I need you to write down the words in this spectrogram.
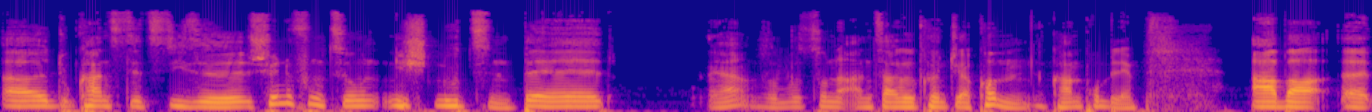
äh, du kannst jetzt diese schöne Funktion nicht nutzen. Ja, so, so eine Ansage könnte ja kommen, kein Problem. Aber äh,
